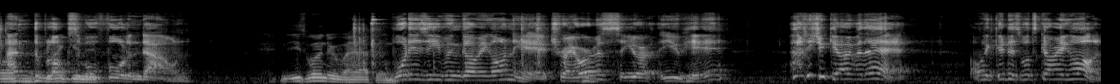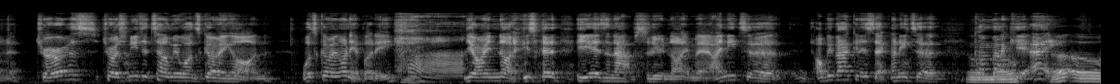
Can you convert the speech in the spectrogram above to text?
Oh, and the blocks have all fallen down. He's wondering what happened. What is even going on here? Trayaurus, are you, are you here? How did you get over there? Oh my goodness, what's going on? Trayaurus? Trayaurus, you need to tell me what's going on. What's going on here, buddy? yeah, I know. He said he is an absolute nightmare. I need to... I'll be back in a sec. I need to Oh, come no. back here. Hey, Uh-oh,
